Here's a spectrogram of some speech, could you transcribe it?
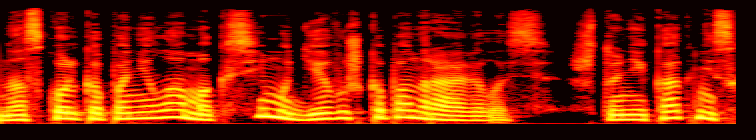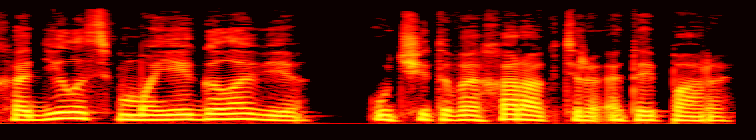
Насколько поняла, Максиму девушка понравилась, что никак не сходилось в моей голове, учитывая характер этой пары.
